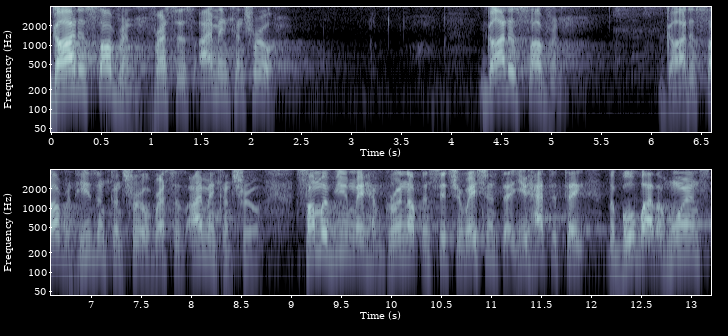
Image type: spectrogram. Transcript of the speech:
God is sovereign versus I'm in control. God is sovereign. God is sovereign. He's in control versus I'm in control. Some of you may have grown up in situations that you had to take the bull by the horns,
